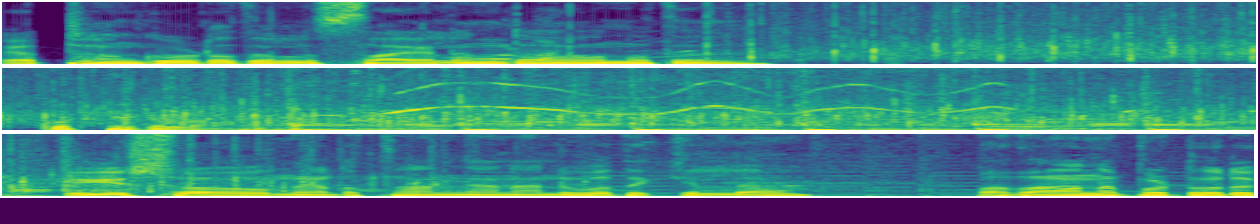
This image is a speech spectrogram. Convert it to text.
ഏറ്റവും കൂടുതൽ സൈലന്റ് ആവുന്നത് കുട്ടികളാണ്. ഈ ഷോ നടത്താൻ ഞാൻ അനുവദിക്കില്ല. പ്രധാനപ്പെട്ട ഒരു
